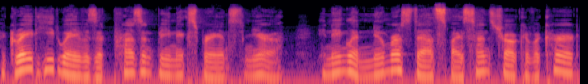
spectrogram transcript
A great heat wave is at present being experienced in Europe. In England, numerous deaths by sunstroke have occurred,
